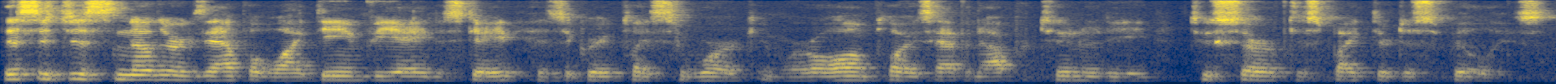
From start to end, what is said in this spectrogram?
This is just another example why DMVA in the state is a great place to work and where all employees have an opportunity to serve despite their disabilities.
